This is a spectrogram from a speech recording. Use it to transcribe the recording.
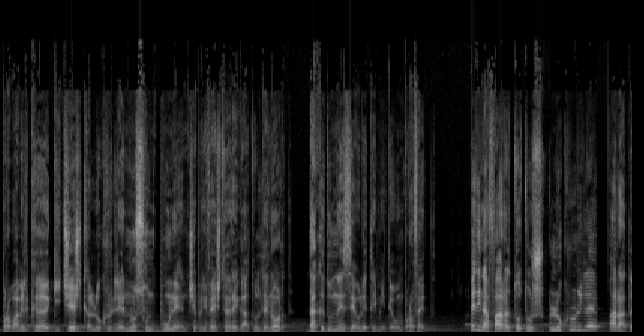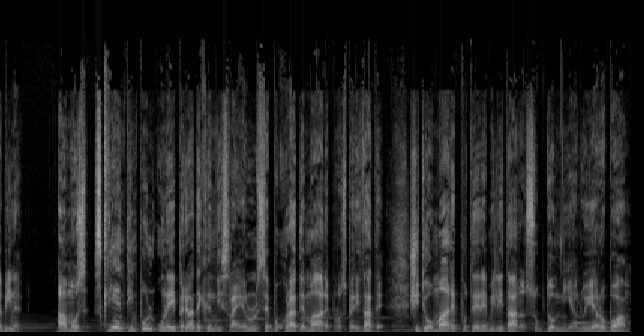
Probabil că ghicești că lucrurile nu sunt bune în ce privește regatul de nord, dacă Dumnezeu le trimite un profet. Pe din afară, totuși, lucrurile arată bine. Amos scrie în timpul unei perioade când Israelul se bucura de mare prosperitate și de o mare putere militară sub domnia lui Jeroboam.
